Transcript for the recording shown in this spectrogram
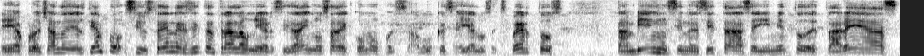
Eh, aprovechando el tiempo, si usted necesita entrar a la universidad y no sabe cómo, pues abúquese ahí a los expertos. También si necesita seguimiento de tareas,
